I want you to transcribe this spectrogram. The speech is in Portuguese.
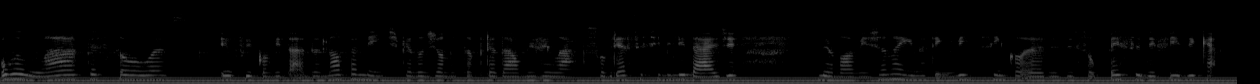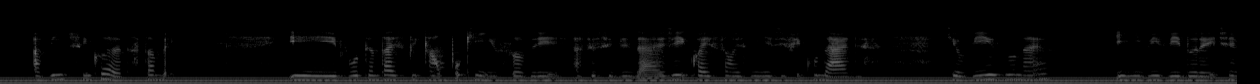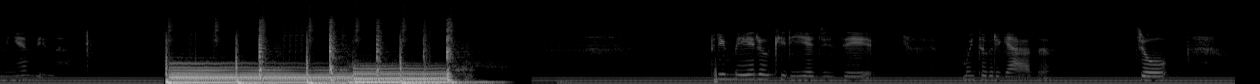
Olá, pessoas! Eu fui convidada novamente pelo Jonathan para dar o meu relato sobre acessibilidade. Meu nome é Janaína, tenho 25 anos e sou PCD Física há 25 anos também. E vou tentar explicar um pouquinho sobre acessibilidade e quais são as minhas dificuldades que eu vivo, né? E vivi durante a minha vida. Primeiro eu queria dizer muito obrigada, Jo,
